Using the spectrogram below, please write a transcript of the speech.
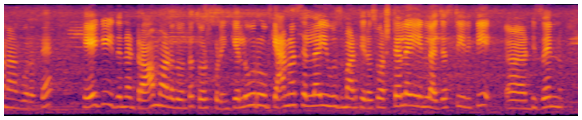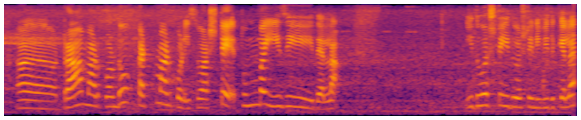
ಚೆನ್ನಾಗಿ ಬರುತ್ತೆ. ಹೇಗೆ ಇದನ್ನು ಡ್ರಾ ಮಾಡೋದು ಅಂತ ತೋರಿಸ್ಕೊಡಿ. ಕೆಲವರು ಕ್ಯಾನ್ವಾಸ್ ಎಲ್ಲ ಯೂಸ್ ಮಾಡ್ತೀರ ಸೊ ಅಷ್ಟೆಲ್ಲ ಏನಿಲ್ಲ. ಜಸ್ಟ್ ಈ ರೀತಿ ಡಿಸೈನ್ ಡ್ರಾ ಮಾಡಿಕೊಂಡು ಕಟ್ ಮಾಡ್ಕೊಳ್ಳಿ. ಸೊ ಅಷ್ಟೇ. ತುಂಬ ಈಸಿ ಇದೆಲ್ಲ. ಇದು ಅಷ್ಟೇ ಇದು ಅಷ್ಟೇ. ನೀವು ಇದಕ್ಕೆಲ್ಲ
